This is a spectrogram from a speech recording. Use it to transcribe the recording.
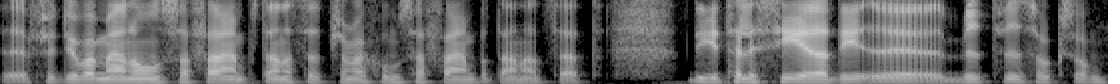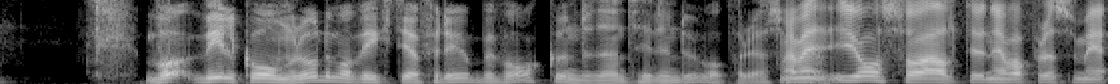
eh, försökte jobba med annonsaffären på ett annat sätt, prenumerationsaffären på ett annat sätt. Digitaliserade eh, bitvis också. Va, vilka områden var viktiga för dig att bevaka under den tiden du var på Resumé? Ja, men jag sa alltid när jag var på Resumé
